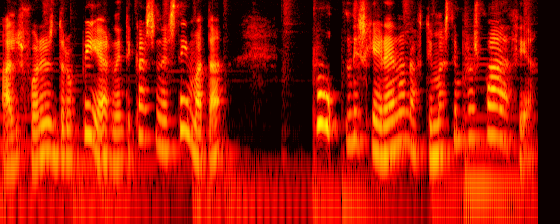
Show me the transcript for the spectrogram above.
άλλες φορές ντροπή, αρνητικά συναισθήματα που δυσχεραίνουν αυτή μας την προσπάθεια.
